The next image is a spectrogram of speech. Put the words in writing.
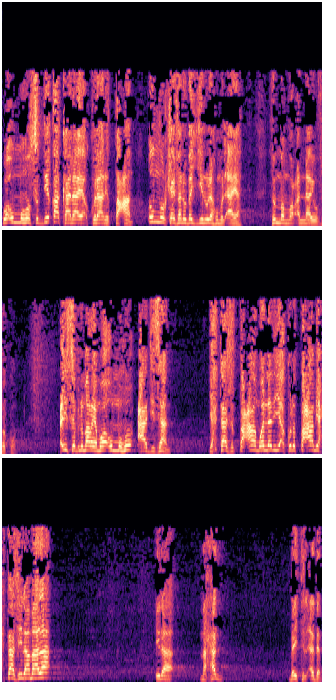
وأمه صديقة كانا يأكلان الطعام. انظر كيف نبين لهم الآيات. ثم انظر أنا يوفكون. عيسى ابن مريم وأمه عاجزان. يحتاج الطعام والذي يأكل الطعام يحتاج إلى ماذا؟ إلى محل بيت الأدب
